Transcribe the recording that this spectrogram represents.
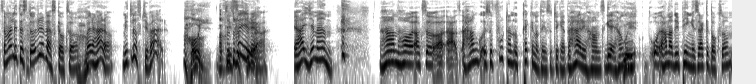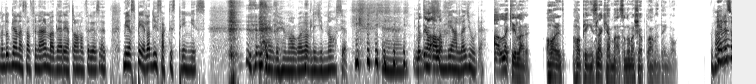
Sen var det en lite större väska också. Vad är det här då? Mitt luftgevär. Oj. Det säger du ja. Jajamän. Han har alltså, han, så fort han upptäcker någonting så tycker jag att det här är hans grej. Han, går ju, och han hade ju pingisracket också, men då blev jag nästan förnärmad när jag retade honom för det. och sa att, Men jag spelade ju faktiskt pingis. Jag vet inte hur många gånger, det var väl i gymnasiet. Eh, Men det har alla, Som vi alla gjorde. alla killar har, ett, har pingisrack hemma som de har köpt och använt en gång. Va? Är det så?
